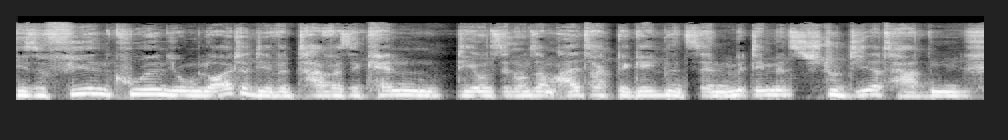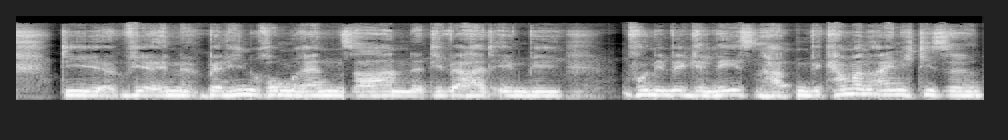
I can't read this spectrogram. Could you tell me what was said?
diese vielen coolen jungen Leute, die wir teilweise kennen, die uns in unserem Alltag begegnet sind, mit denen wir jetzt studiert hatten, die wir in Berlin rumrennen sahen, die wir halt irgendwie von denen wir gelesen hatten. Wie kann man eigentlich diese,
